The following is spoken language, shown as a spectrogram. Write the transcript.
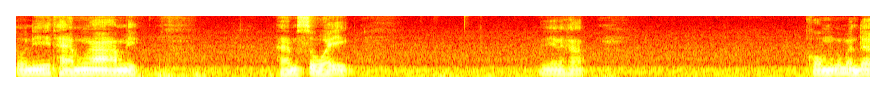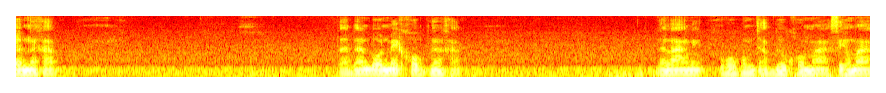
ตัวนี้แถมงามอีก แถมสวยอีก นี่นะครับ คมก็เหมือนเดิมนะครับ แต่ด้านบนไม่คมนะครับ ด้านล่างนี่โอ้โหผมจับดูคมมากเสียวมาก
